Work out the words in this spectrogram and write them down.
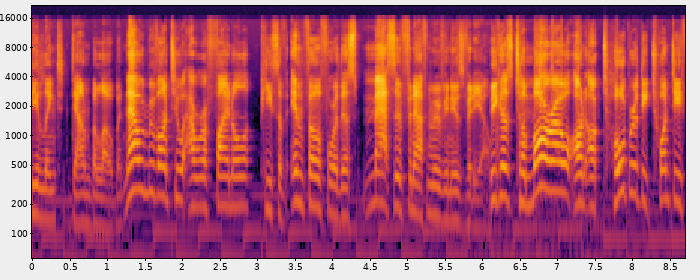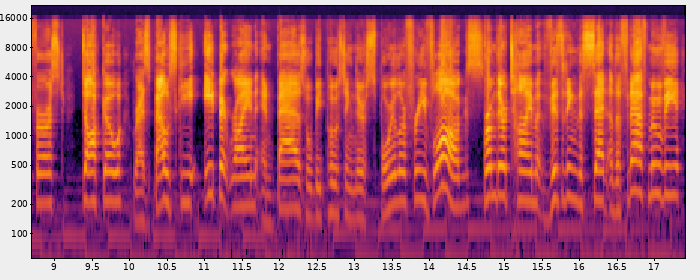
be linked down below. But now we move on to our final piece of info for this massive FNAF movie news video. Because tomorrow, on October the 21st, Dawko, Razzbowski, 8-Bit Ryan, and Baz will be posting their spoiler-free vlogs from their time visiting the set of the FNAF movie,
